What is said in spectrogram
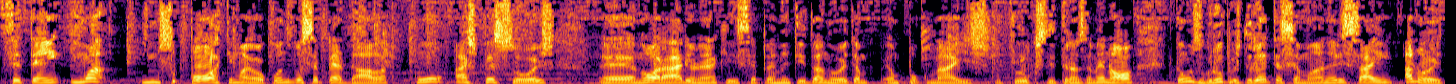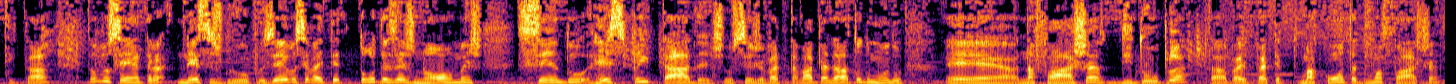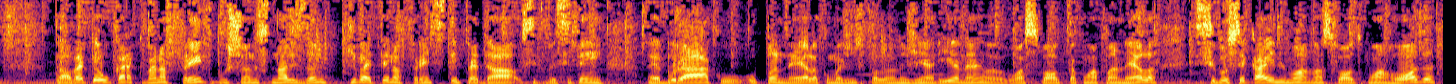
você tem uma, um suporte maior quando você pedala com as pessoas é, no horário, né, que se é permitido à noite, é um, é um, pouco mais, o fluxo de trânsito é menor. Então os grupos durante a semana eles saem à noite, tá? Então você entra nesses grupos e aí você vai ter todas as normas sendo respeitadas, ou seja, vai, tá, vai pedalar todo mundo é, na faixa de dupla, tá? Vai, vai ter uma conta de uma faixa. Tá, vai ter o cara que vai na frente puxando, sinalizando que vai ter na frente, se tem pedal, se, se tem é, buraco ou panela, como a gente falou na engenharia, né? O asfalto está com uma panela. Se você cair no, no asfalto com a roda,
